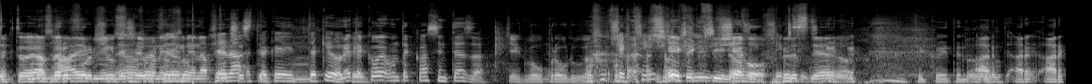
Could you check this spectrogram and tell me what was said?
Tak to já beru furt, že, že on je někde na půl cesty. Taky, hmm. taky on, je takové, on taková syntéza těch dvou proudů. Všech tří? Všech tří, no. Všeho. Přesně, no. Takový ten no. arc, ar, arc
